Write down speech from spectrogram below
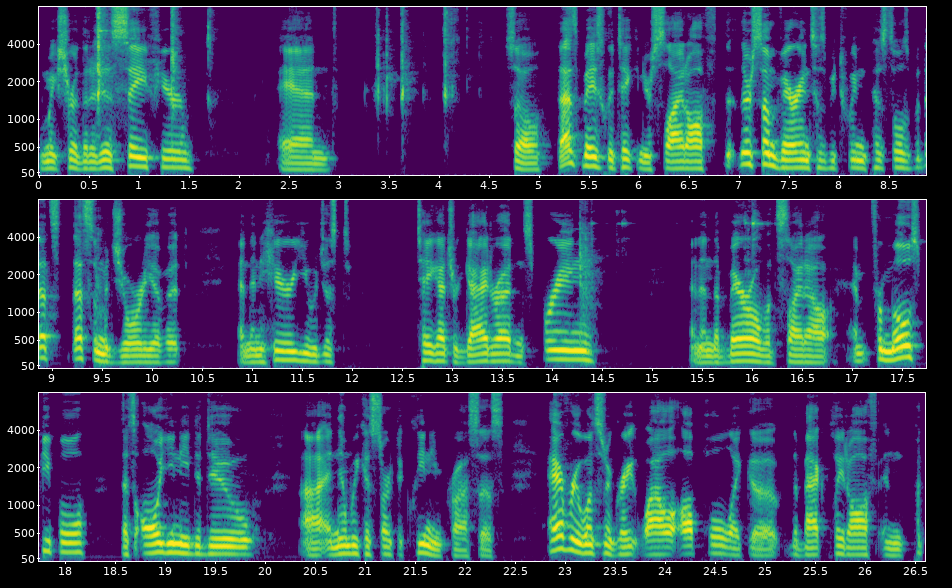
we'll make sure that it is safe here. And so that's basically taking your slide off. There's some variances between pistols, but that's that's the majority of it. And then here you would just take out your guide rod and spring, and then the barrel would slide out. And for most people, that's all you need to do. Uh, and then we can start the cleaning process. Every once in a great while, I'll pull like a, the back plate off and put,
